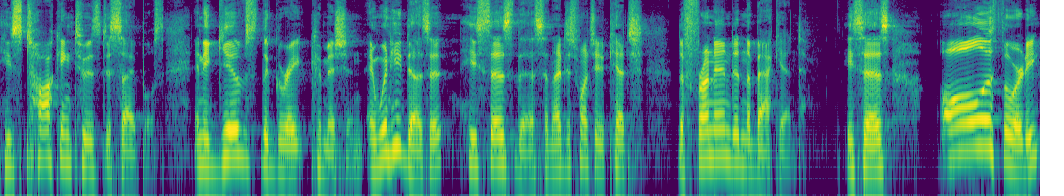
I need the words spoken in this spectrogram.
he's talking to his disciples and he gives the Great Commission. And when he does it, he says this, and I just want you to catch the front end and the back end. He says, All authority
